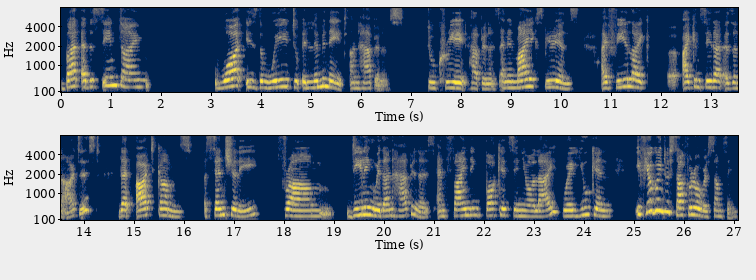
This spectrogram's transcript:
but at the same time, what is the way to eliminate unhappiness to create happiness? And in my experience i feel like uh, i can say that as an artist that art comes essentially from dealing with unhappiness and finding pockets in your life where you can if you're going to suffer over something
